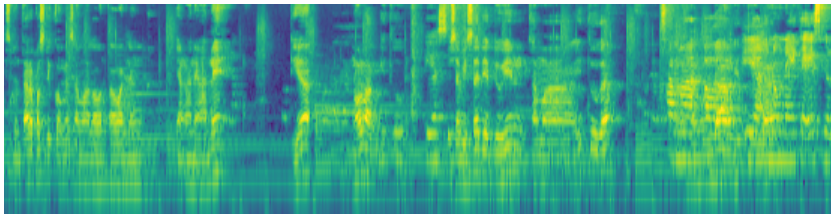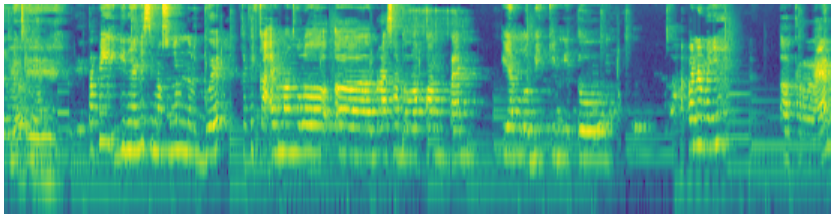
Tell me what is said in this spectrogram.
sementara pas di komen sama kawan-kawan yang yang aneh-aneh dia nolak gitu. Iya sih. bisa-bisa dia tuin sama itu kan? Sama Undang-undang eh, gitu iya kan. undang-undang ITE segala ya, macam ya. eh, tapi gini aja sih maksudnya menurut gue ketika emang lo eh, merasa bahwa konten yang lo bikin itu apa namanya eh, keren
